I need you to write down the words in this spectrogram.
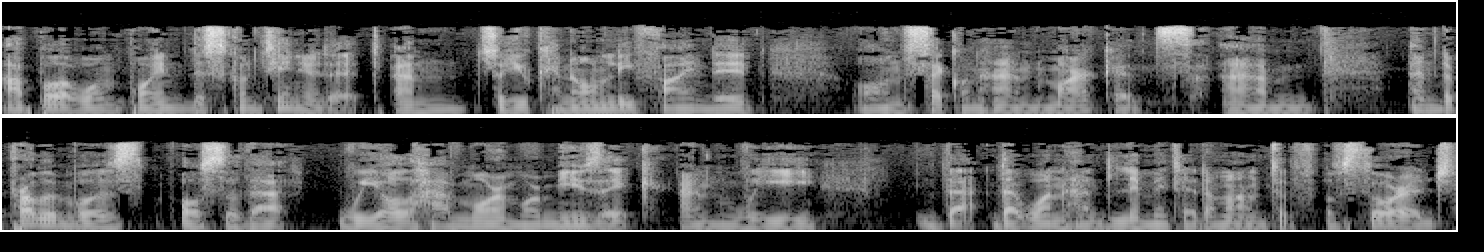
Apple at one point discontinued it. And so you can only find it on secondhand markets. Um, and the problem was also that we all have more and more music and we that that one had limited amount of, of storage.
